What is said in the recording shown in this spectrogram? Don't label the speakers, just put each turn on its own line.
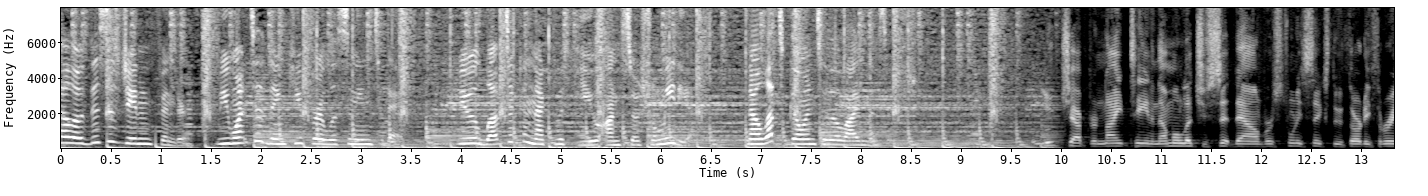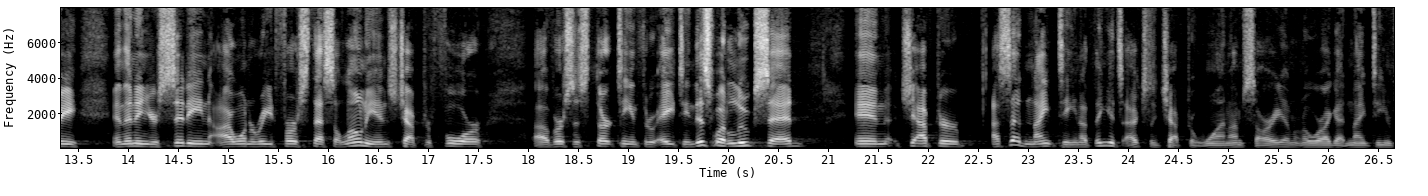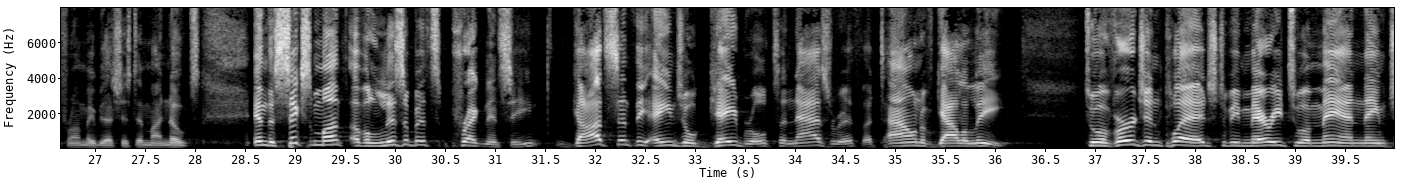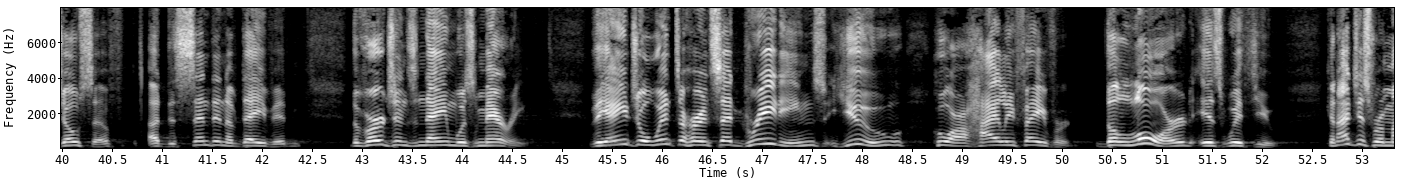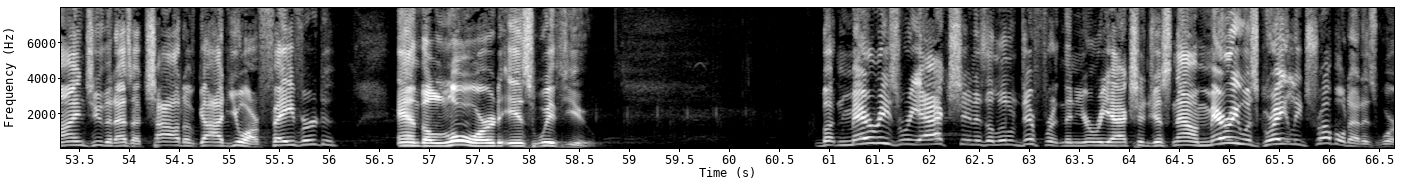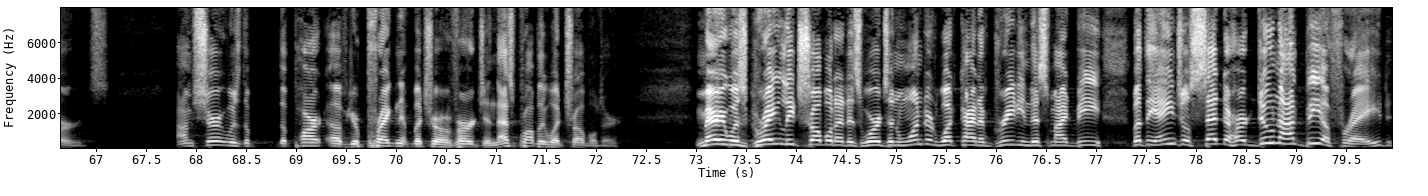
Hello, this is Jaden Fender. We want to thank you for listening today. We would love to connect with you on social media. Now let's go into the live message.
Luke chapter 19, and I'm going to let you sit down, verse 26 through 33. And then in your sitting, I want to read 1 Thessalonians chapter 4, uh, verses 13 through 18. This is what Luke said in chapter I said 19. I think it's actually chapter 1. I'm sorry. I don't know where I got 19 from. Maybe that's just in my notes. In the sixth month of Elizabeth's pregnancy, God sent the angel Gabriel to Nazareth, a town of Galilee, to a virgin pledged to be married to a man named Joseph, a descendant of David. The virgin's name was Mary. The angel went to her and said, Greetings, you who are highly favored. The Lord is with you. Can I just remind you that as a child of God, you are favored and the Lord is with you. But Mary's reaction is a little different than your reaction just now. Mary was greatly troubled at his words. I'm sure it was the, the part of you're pregnant, but you're a virgin. That's probably what troubled her. Mary was greatly troubled at his words and wondered what kind of greeting this might be. But the angel said to her, Do not be afraid.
